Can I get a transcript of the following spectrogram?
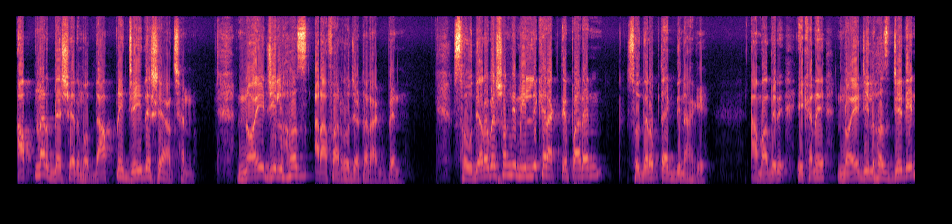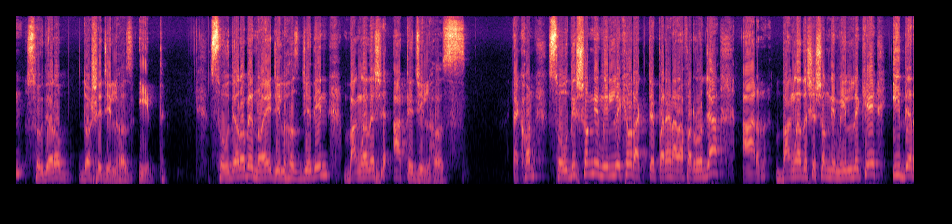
আপনার দেশের মধ্যে, আপনি যেই দেশে আছেন নয় জিলহজ আরাফার রোজাটা রাখবেন। সৌদি আরবের সঙ্গে মিল লিখে রাখতে পারেন। সৌদি আরব তো একদিন আগে। আমাদের এখানে নয় জিলহজ যেদিন, সৌদি আরব দশে জিলহজ ঈদ। সৌদি আরবে নয় জিলহজ যেদিন, বাংলাদেশে আটে জিলহজ। এখন সৌদির সঙ্গে মিল রেখেও রাখতে পারেন আরাফার রোজা, আর বাংলাদেশের সঙ্গে মিল রেখে ঈদের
